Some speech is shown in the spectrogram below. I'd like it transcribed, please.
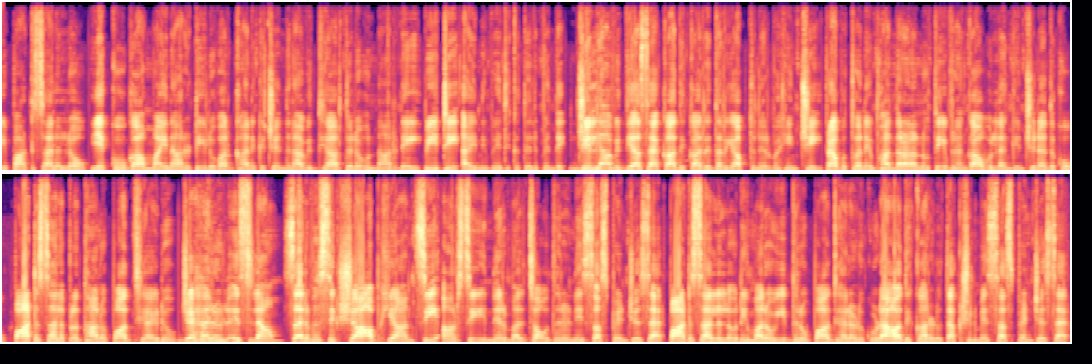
ఈ పాఠశాలల్లో ఎక్కువగా మైనారిటీలు వర్గానికి చెందిన విద్యార్థులు ఉన్నారని పీటీఐ నివేదిక తెలిపింది. జిల్లా విద్యాశాఖ అధికారి దర్యాప్తు నిర్వహించి ప్రభుత్వ నిబంధనలను తీవ్రంగా ఉల్లంఘించినందుకు పాఠశాల ప్రధానోపాధ్యాయుడు జహరుల్ ఇస్లాం సర్వశిక్ష అభియాన్ సిఆర్సీ నిర్మల్ చౌదరిని సస్పెండ్ చేశారు. పాఠశాలలోని మరో ఇద్దరు ఉపాధ్యాయులను కూడా అధికారులు తక్షణమే సస్పెండ్ చేశారు.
